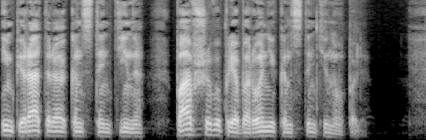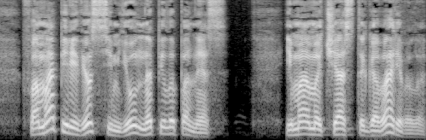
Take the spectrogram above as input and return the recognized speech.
императора Константина, павшего при обороне Константинополя. Фома перевез семью на Пелопоннес, и мама часто говаривала,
